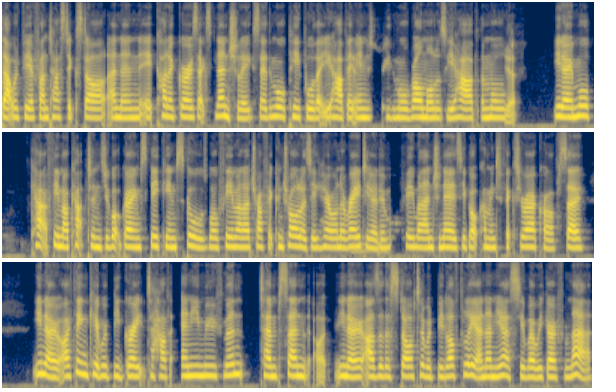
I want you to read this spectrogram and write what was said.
That would be a fantastic start, and then it kind of grows exponentially. So the more people that you have in yeah. industry, the more role models you have, the more, yeah. you know, more cat female captains you've got going speaking in schools, more female air traffic controllers you hear on the radio, mm. more female engineers you've got coming to fix your aircraft. So, you know, I think it would be great to have any movement 10%, uh, you know, as a starter would be lovely. And then, yeah, see where we go from there.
